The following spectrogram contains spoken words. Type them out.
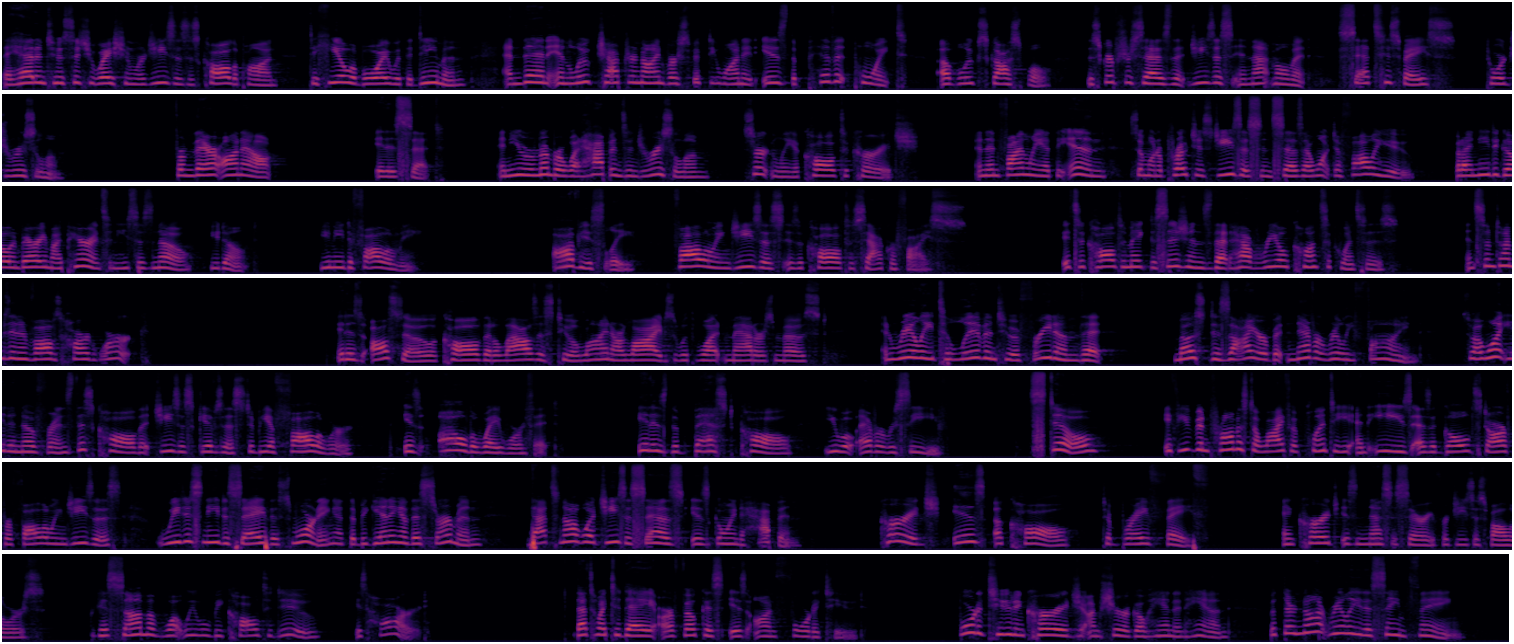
They head into a situation where Jesus is called upon to heal a boy with a demon. And then in Luke chapter 9, verse 51, it is the pivot point of Luke's gospel. The scripture says that Jesus, in that moment, sets his face toward Jerusalem. From there on out, it is set. And you remember what happens in Jerusalem, certainly a call to courage. And then finally, at the end, someone approaches Jesus and says, I want to follow you but I need to go and bury my parents. And he says, No, you don't. You need to follow me. Obviously, following Jesus is a call to sacrifice, it's a call to make decisions that have real consequences. And sometimes it involves hard work. It is also a call that allows us to align our lives with what matters most and really to live into a freedom that most desire but never really find. So I want you to know, friends, this call that Jesus gives us to be a follower is all the way worth it. It is the best call you will ever receive. Still, if you've been promised a life of plenty and ease as a gold star for following Jesus, we just need to say this morning at the beginning of this sermon that's not what Jesus says is going to happen. Courage is a call to brave faith. And courage is necessary for Jesus followers because some of what we will be called to do is hard. That's why today our focus is on fortitude. Fortitude and courage, I'm sure, go hand in hand, but they're not really the same thing.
